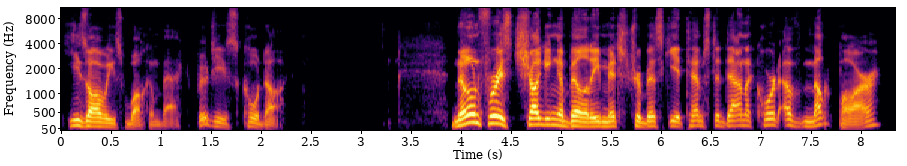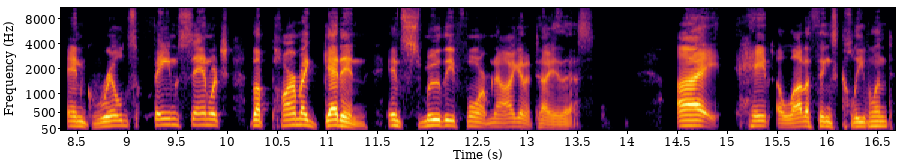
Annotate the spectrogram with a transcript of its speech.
he's always welcome back. JuJu's cool dog. Known for his chugging ability, Mitch Trubisky attempts to down a quart of Melt Bar and Grilled's famed sandwich, the Parmageddon, in smoothie form. Now, I got to tell you this I hate a lot of things Cleveland,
